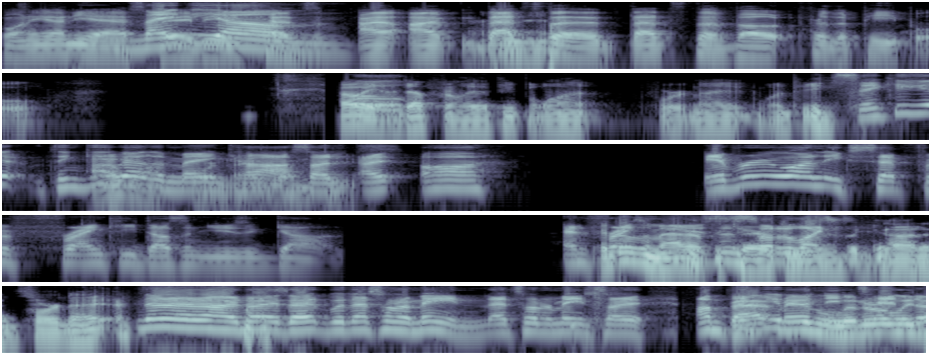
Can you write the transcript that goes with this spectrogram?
20 on yes, Maybe, baby. 'cause um, I, I, that's the that's the vote for the people. Oh yeah, definitely. The people want Fortnite, One Piece. Thinking thinking I about the main Fortnite cast, I, One I uh everyone except for Frankie doesn't use a gun. And It doesn't matter if the uses sort of like uses a gun in Fortnite. no, no, no, no. That, but that's what I mean. That's what I mean. So I'm thinking Batman of the literally Nintendo.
